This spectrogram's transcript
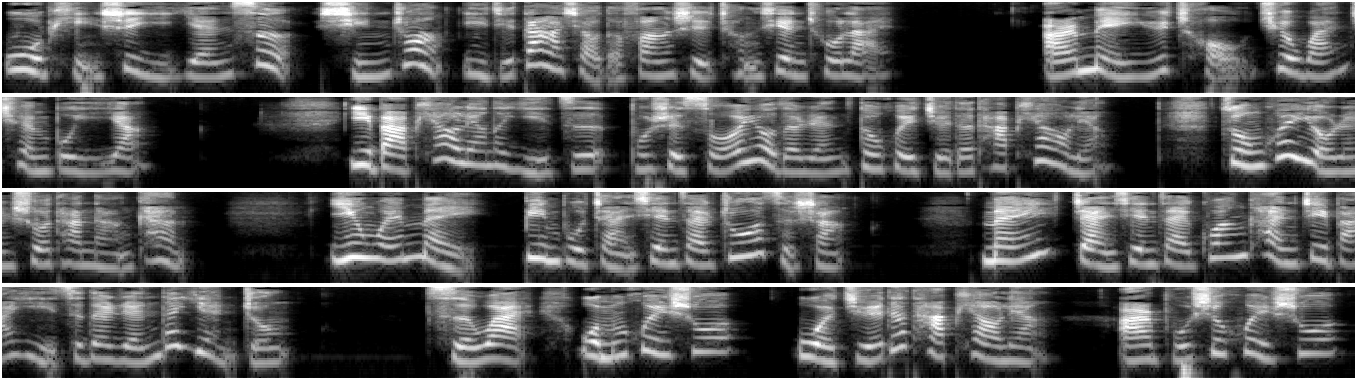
物品是以颜色、形状以及大小的方式呈现出来，而美与丑却完全不一样。一把漂亮的椅子，不是所有的人都会觉得它漂亮，总会有人说它难看，因为美并不展现在桌子上，美展现在观看这把椅子的人的眼中。此外，我们会说“我觉得它漂亮”，而不是会说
